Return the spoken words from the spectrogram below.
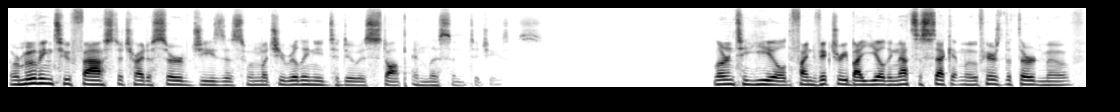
We're moving too fast to try to serve Jesus when what you really need to do is stop and listen to Jesus. Learn to yield. Find victory by yielding. That's the second move. Here's the third move.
